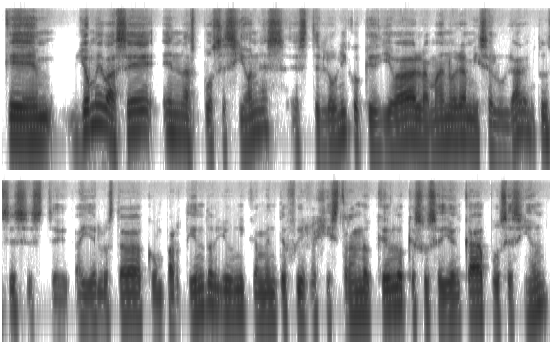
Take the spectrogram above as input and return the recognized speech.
que yo me basé en las posesiones, este, lo único que llevaba a la mano era mi celular, entonces este, ayer lo estaba compartiendo, yo únicamente fui registrando qué es lo que sucedió en cada posesión,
